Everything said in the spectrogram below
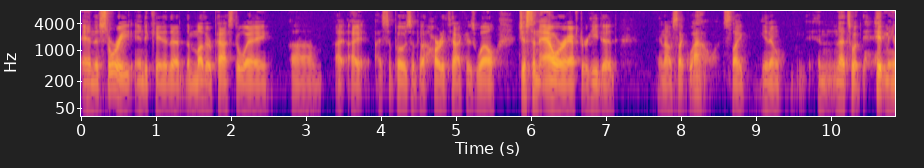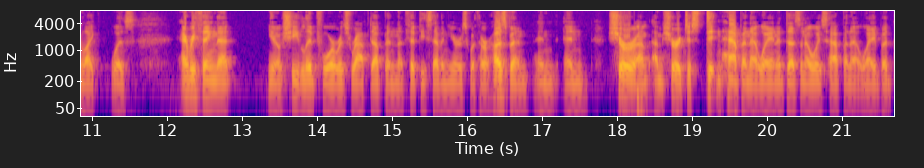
and the story indicated that the mother passed away. Um, I, I, I suppose of a heart attack as well, just an hour after he did. And I was like, wow, it's like you know, and that's what hit me like was everything that you know she lived for was wrapped up in the 57 years with her husband. And and sure I'm, I'm sure it just didn't happen that way and it doesn't always happen that way but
